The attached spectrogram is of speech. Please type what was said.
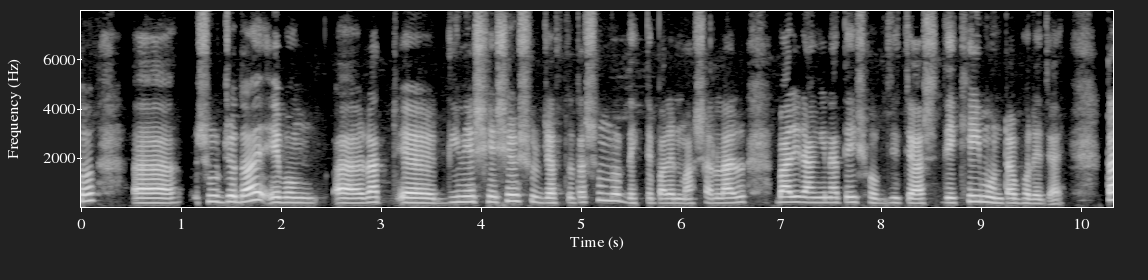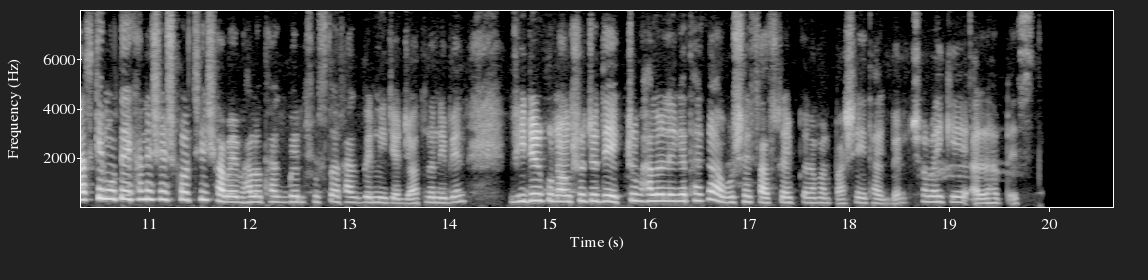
সূর্যোদয় এবং রাত দিনের শেষেও সূর্যাস্তটা সুন্দর দেখতে পারেন মাসাল্লাহ বাড়ির আঙিনাতেই সবজি চাষ দেখেই মনটা ভরে যায়। তো আজকের মতো এখানে শেষ করছি। সবাই ভালো থাকবেন, সুস্থ থাকবেন, নিজের যত্ন নেবেন। ভিডিওর কোনো অংশ যদি একটু ভালো লেগে থাকে, অবশ্যই সাবস্ক্রাইব করে আমার পাশেই থাকবেন। সবাইকে আল্লাহ হাফেজ।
